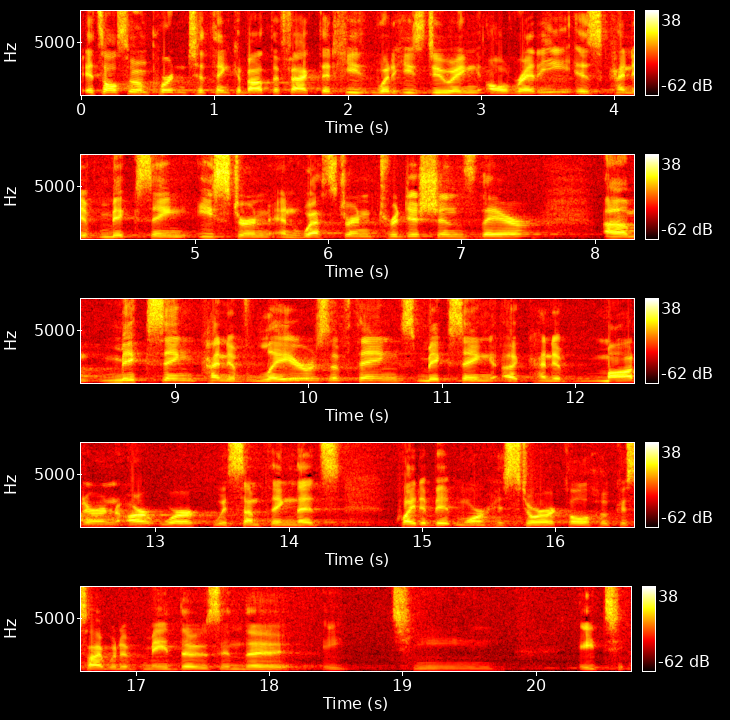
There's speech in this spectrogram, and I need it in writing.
It's also important to think about the fact that he, what he's doing already is kind of mixing Eastern and Western traditions there, um, mixing kind of layers of things, mixing a kind of modern artwork with something that's quite a bit more historical. Hokusai would have made those in the 18, 18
